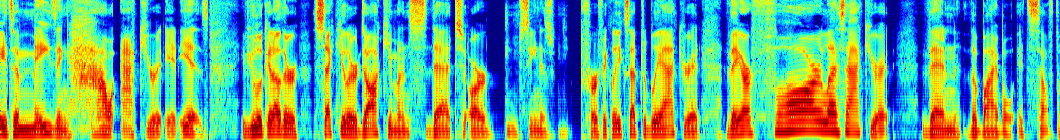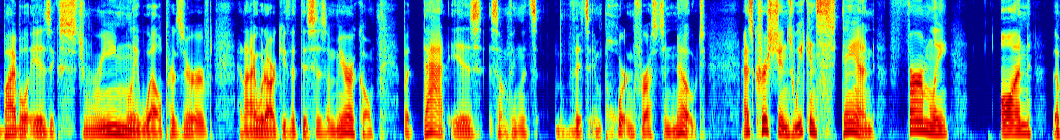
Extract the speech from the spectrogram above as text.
it's amazing how accurate it is. If you look at other secular documents that are seen as perfectly acceptably accurate, they are far less accurate than the Bible itself. The Bible is extremely well preserved, and I would argue that this is a miracle. But that is something that's that's important for us to note. As Christians, we can stand firmly on the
